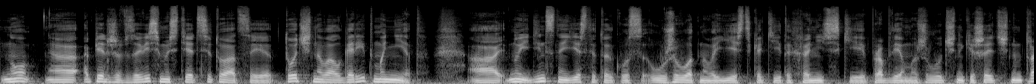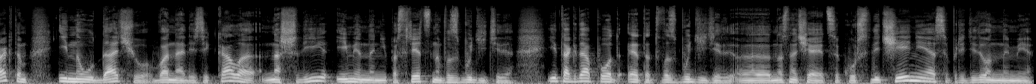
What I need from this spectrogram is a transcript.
Но, э, опять же, в зависимости от ситуации, точного алгоритма нет. А, ну, единственное, если только у животного есть какие-то хронические проблемы с желудочно-кишечным трактом, и на удачу в анализе кала нашли именно непосредственно возбудителя. И тогда под этот возбудитель э, назначается курс лечения с, определенными,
